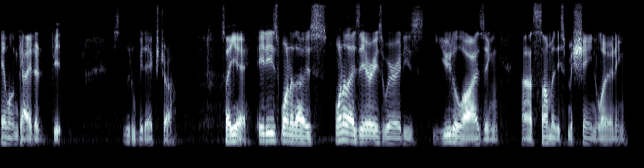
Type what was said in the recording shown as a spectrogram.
elongated bit, just a little bit extra. So yeah, it is one of those one of those areas where it is utilizing uh, some of this machine learning.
